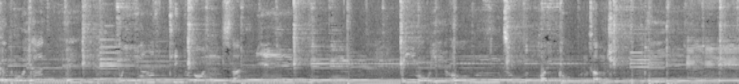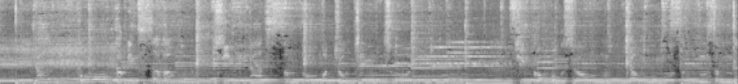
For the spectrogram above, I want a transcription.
跟我一起，每一天看實現？共寻传奇，一颗不变心，是你一生铺满着精彩。千个梦想，有我深深的。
